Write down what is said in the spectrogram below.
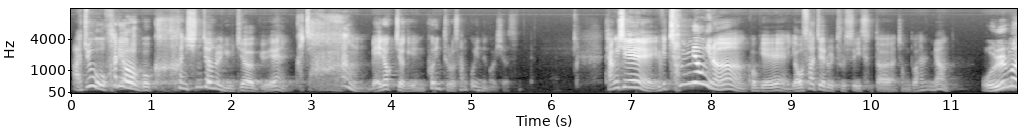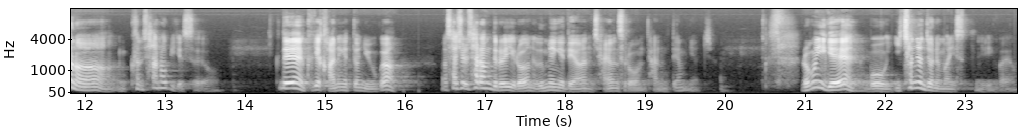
아주 화려하고 큰 신전을 유지하기 위해 가장 매력적인 포인트로 삼고 있는 것이었습니다. 당시에 이렇게 천 명이나 거기에 여사제를 둘 수 있었다 정도 하면 얼마나 큰 산업이겠어요. 근데 그게 가능했던 이유가 사실 사람들의 이런 음행에 대한 자연스러운 반응 때문이었죠. 여러분 이게 뭐 2000년 전에만 있었던 일인가요?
